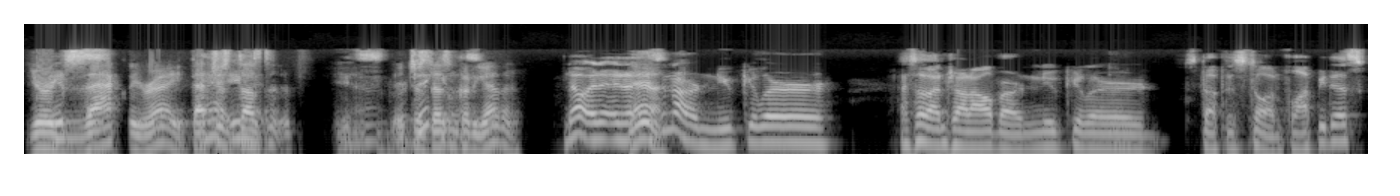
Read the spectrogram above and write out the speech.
you're It's- exactly right. That yeah, just doesn't. it just doesn't go together. no, and, and isn't our nuclear, I saw that on John Oliver, our nuclear stuff is still on floppy disk.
